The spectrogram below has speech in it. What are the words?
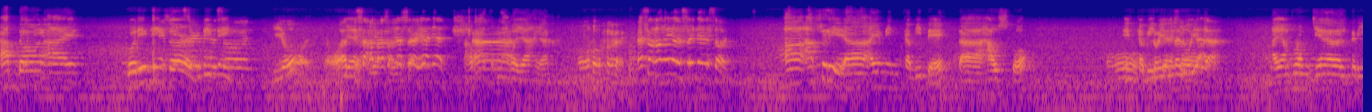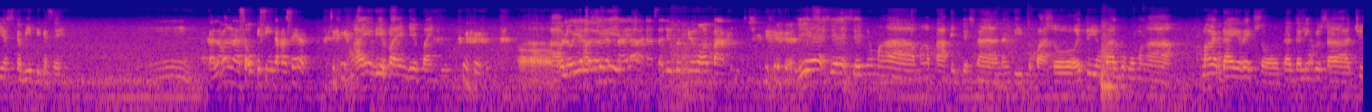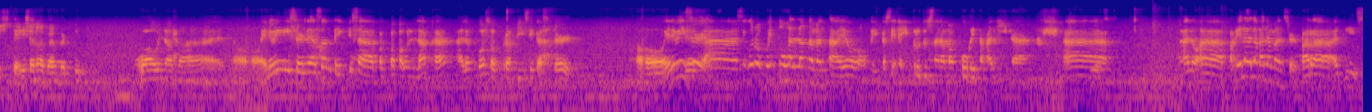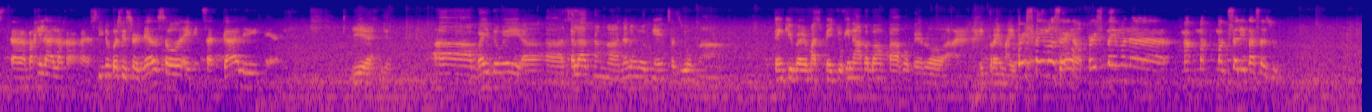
Abdon, hi. Good evening, sir. Good evening. Nelson. Yun. Oh, at Yes, least nakapasok yes, na, yes. sir. Yan, yan. Nakapasok na Ah, ako, yeah, yeah. Oh. Nasaan ka ngayon, Sir Nelson? Uh, actually, uh, I am in Cavite, the house ko. Oh, In Cavite, loyal na so, loyal, ah. I am from General Trias, Cavite kasi. Hmm. Kala ko nasa opisina ka, sir. ah, hindi pa, hindi pa. hindi. Oo. Ah, loyal na loyal actually, tayo. ah. Nasa likod mo yung mga package. Yes, yes, yan yung mga mga packages na nandito pa. So, ito yung bago kong mga mga direct. So, dadaling ko sa Tuesday, sa November 2. wow naman. Oo. Anyway, Sir Nelson, thank you sa pagpapaunlak, ha. Alam ko, sobrang busy ka, sir. Oo. Anyway, Yes, sir, ah siguro kwentuhan lang naman tayo. Okay, kasi na-introduce na naman po kita kanina. Ah, Yes. ano, ah, pakilala ka naman, sir, para at least ah, makilala ka. Ah, sino ba si Sir Nelson? I mean, saan galing? Ayan. Yes, yes. Ah, by the way, ah, ah, sa lahat ng ah, nanonood ngayon sa Zoom, ah, thank you very much. Medyo kinakabahan pa ako pero ah, I try my First time mo, sir, So, no? First time mo na ma- ma- magsalita sa Zoom.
